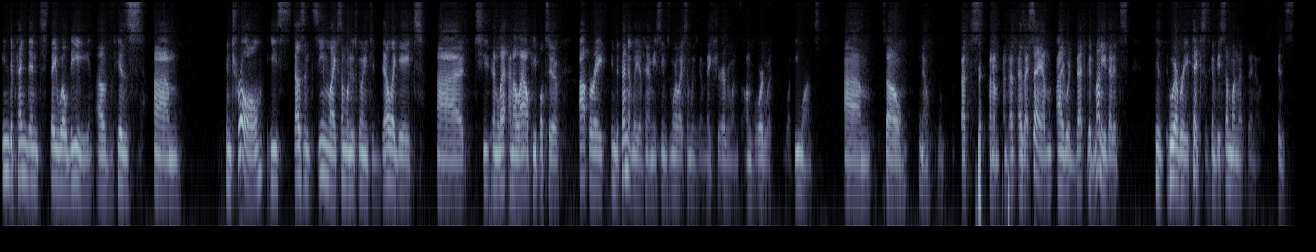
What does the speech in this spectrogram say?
independent they will be of his um, control, he doesn't seem like someone who's going to delegate uh, to and let and allow people to operate independently of him. He seems more like someone who's going to make sure everyone's on board with what he wants. Um, so you know, that's I as I say, I'm, i would bet good money that it's his, whoever he picks is going to be someone that you know is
